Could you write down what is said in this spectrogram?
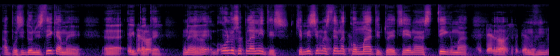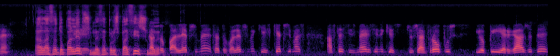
Αποσυντονιστήκαμε, ε, είπατε. Ναι, όλος ο πλανήτης. Και εμείς είμαστε ένα κομμάτι του, έτσι, ένα στίγμα. Εντελώς, εντελώς. Ναι. Αλλά θα το παλέψουμε, θα προσπαθήσουμε. Θα το παλέψουμε, θα το παλέψουμε και η σκέψη μας αυτές τις μέρες είναι και στους ανθρώπους οι οποίοι εργάζονται,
